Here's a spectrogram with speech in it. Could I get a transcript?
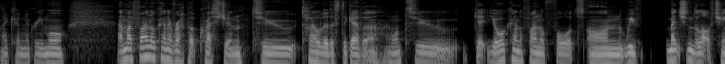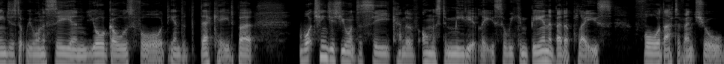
I couldn't agree more. And my final kind of wrap up question to tie all of this together, I want to get your kind of final thoughts on we've mentioned a lot of changes that we want to see and your goals for the end of the decade, but what changes do you want to see kind of almost immediately so we can be in a better place for that eventual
